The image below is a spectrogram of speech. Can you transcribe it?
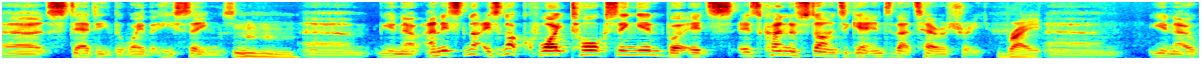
uh, steady the way that he sings. Mm-hmm. Um, you know, and it's not it's not quite talk singing, but it's it's kind of starting to get into that territory. Right. Um, you know,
